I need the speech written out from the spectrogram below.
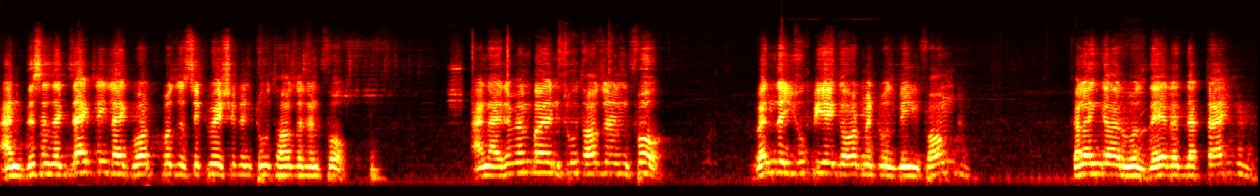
And this is exactly like what was the situation in 2004. And I remember in 2004, when the UPA government was being formed, Kalaignar was there at that time.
